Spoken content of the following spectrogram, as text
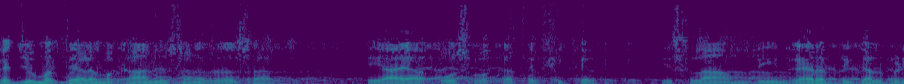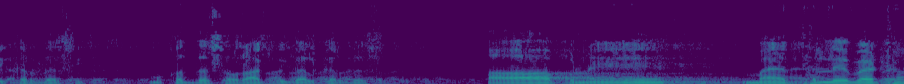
گجو متے والے مکان سن حضرت صاحب، یہ آیا اس وقت فکر، اسلام دین غیرت دی گل بڑی کردا سی، مقدس اور آگ دی گل کردا سی۔ آپ نے میں تھلے بیٹھا،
